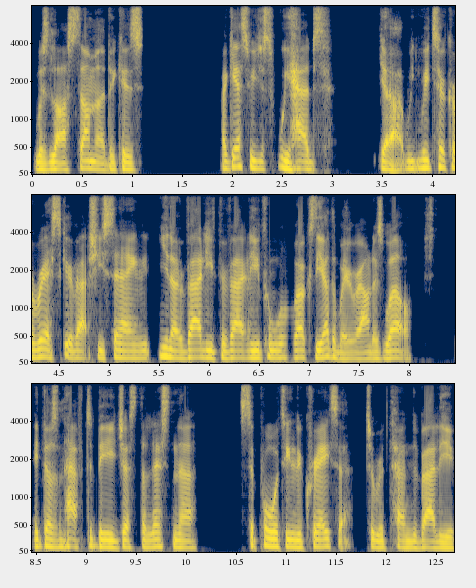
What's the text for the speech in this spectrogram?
was last summer because I guess we just, we had yeah, we, we took a risk of actually saying, you know, value for value can work the other way around as well. It doesn't have to be just the listener supporting the creator to return the value.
